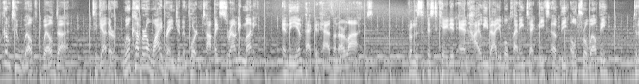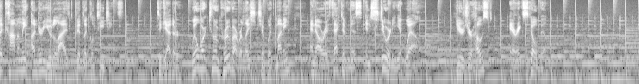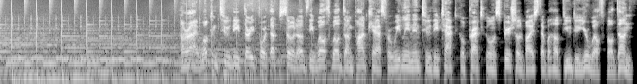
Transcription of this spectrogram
Welcome to Wealth Well Done. Together, we'll cover a wide range of important topics surrounding money and the impact it has on our lives. From the sophisticated and highly valuable planning techniques of the ultra wealthy to the commonly underutilized biblical teachings. Together, we'll work to improve our relationship with money and our effectiveness in stewarding it well. Here's your host, Eric Scoville. Welcome to the 34th episode of the Wealth Well Done podcast, where we lean into the tactical, practical, and spiritual advice that will help you do your wealth well done.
